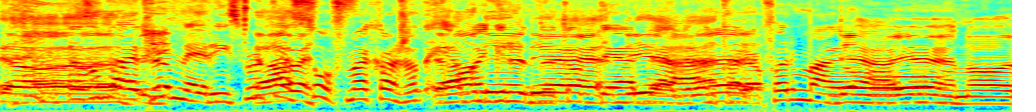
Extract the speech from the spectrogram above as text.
ja, Altså, er programmeringsspråk. Jeg så for meg kanskje at en Ja, av det- grunnene til at det er bedre enn er- Terraform, er Det er jo en av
